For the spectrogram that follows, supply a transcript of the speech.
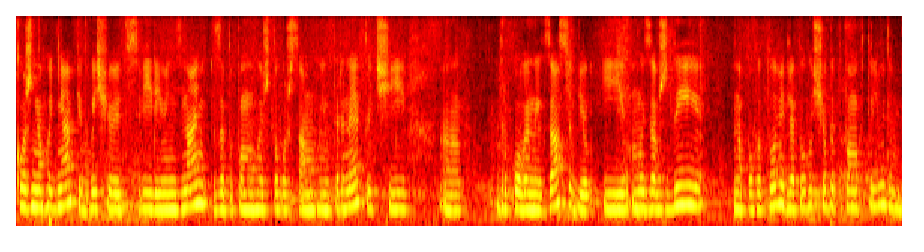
Кожного дня підвищують свій рівень знань за допомогою ж того ж самого інтернету чи е, друкованих засобів, і ми завжди на поготові для того, щоб допомогти людям.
